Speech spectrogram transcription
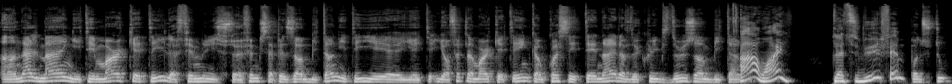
en Allemagne, il était marketé. Le film, c'est un film qui s'appelle Zombie Town. Il était, il- il a été- ils ont fait le marketing comme quoi c'était Night of the Creeps 2 Zombie Town. ah, ouais. L'as-tu vu, le film? Pas du tout.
